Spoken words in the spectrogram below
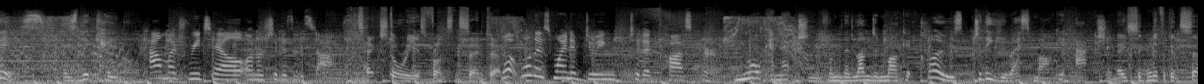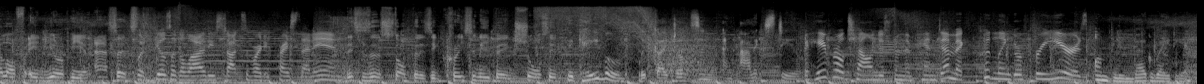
This is The Cable. How much retail ownership is in stock? Tech story is front and centre. What will this wind up doing to the cost curve? Your connection from the London market close to the US market action. A significant sell off in European assets. So it feels like a lot of these stocks have already priced that in. This is a stock that is increasingly being shorted. The Cable with Guy Johnson and Alix Steel. Behavioral challenges from the pandemic could linger for years on Bloomberg Radio.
